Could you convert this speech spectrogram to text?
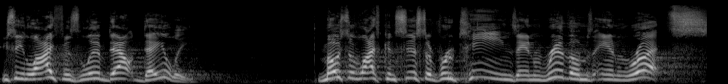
You see, life is lived out daily. Most of life consists of routines and rhythms and ruts.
